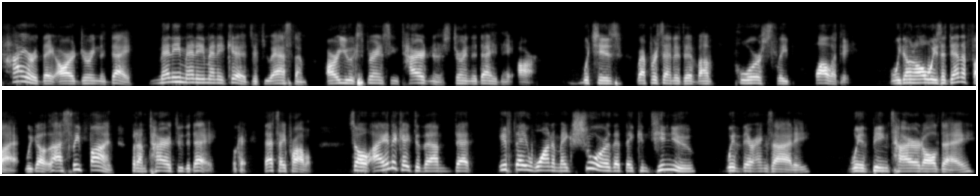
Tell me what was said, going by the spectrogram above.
tired they are during the day. Many, many, many kids, if you ask them, are you experiencing tiredness during the day? They are, which is representative of poor sleep quality. We don't always identify it. We go, I sleep fine, but I'm tired through the day. Okay, that's a problem. So I indicate to them that if they want to make sure that they continue with their anxiety, with being tired all day,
